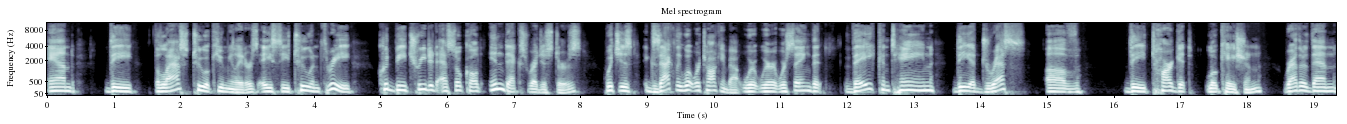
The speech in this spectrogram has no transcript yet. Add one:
And the the last two accumulators, AC 2 and 3, could be treated as so-called index registers, which is exactly what we're talking about. We're we're we're saying that they contain the address of the target location rather than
